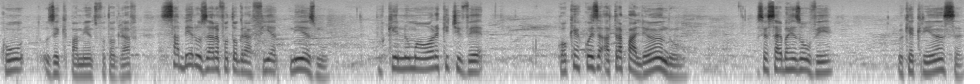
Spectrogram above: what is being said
com os equipamentos fotográficos, saber usar a fotografia mesmo, porque numa hora que tiver qualquer coisa atrapalhando, você saiba resolver, porque a criança,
